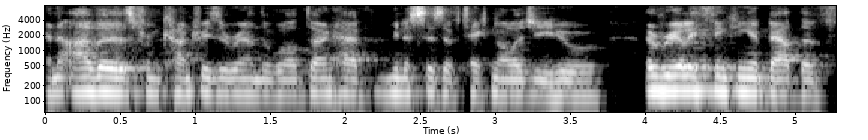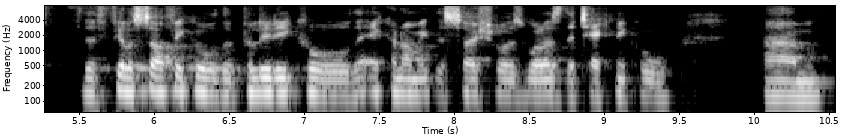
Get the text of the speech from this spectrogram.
and others from countries around the world don't have ministers of technology who are really thinking about the, the philosophical, the political, the economic, the social, as well as the technical um,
